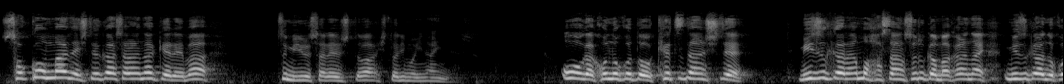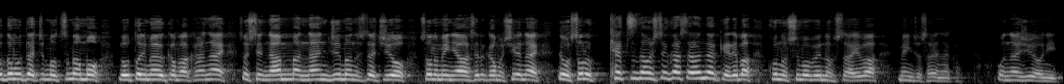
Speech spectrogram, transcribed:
そこまでしてくださらなければ罪許される人は一人もいないんです。王がこのことを決断して自らも破産するかもわからない。自らの子供たちも妻も路頭に迷うかもわからない。そして何万何十万の人たちをその目に合わせるかもしれない。でもその決断をしてくださらなければこのしもべの夫妻は免除されなかった。同じように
